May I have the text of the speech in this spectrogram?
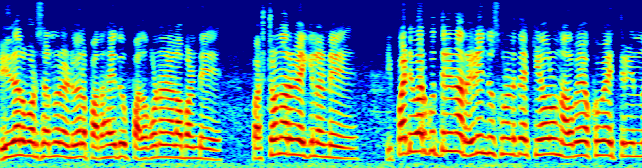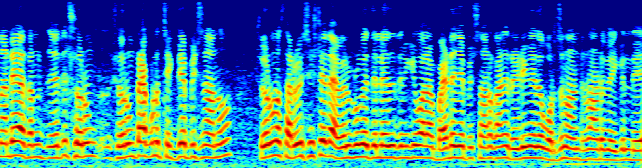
డీజిల్ వర్షన్ రెండు వేల పదహైదు పదకొండు నెల బండి. ఫస్ట్ ఓనర్ వెహికల్ అండి. ఇప్పటి వరకు తిరిగిన రీడింగ్ చూసుకున్నట్లయితే కేవలం నలభై ఒక్క వెయ్యి తిరిగిందండి. అతను అయితే షోరూమ్ షోరూమ్ ట్రాక్ కూడా చెక్ చేయించినాను షోరూమ్లో సర్వీస్ హిస్టరీ అయితే అవైలబుల్గా తెలియదు దీనికి వాళ్ళు బయట చేపిస్తున్నారు. కానీ రీడింగ్ అయితే ఒరిజినల్ అంటున్నాడు వెహికల్ది.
